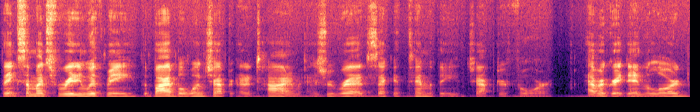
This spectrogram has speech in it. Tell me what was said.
Thanks so much for reading with me the Bible one chapter at a time as we read 2 Timothy chapter 4. Have a great day in the Lord.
